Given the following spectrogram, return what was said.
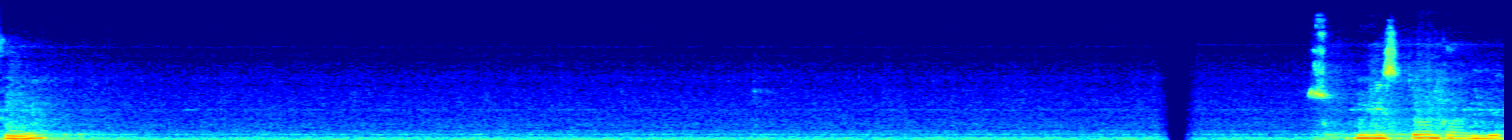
too. Squeeze the garlic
